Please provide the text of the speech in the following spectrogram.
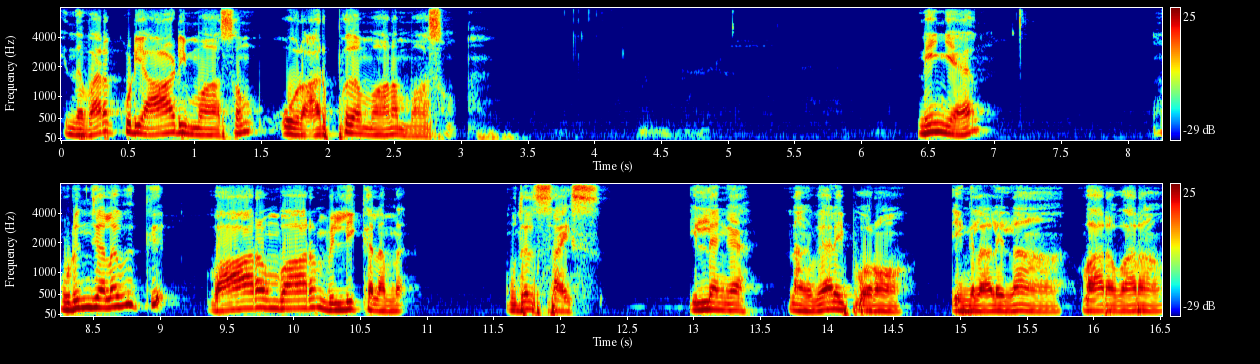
இந்த வரக்கூடிய ஆடி மாதம் ஒரு அற்புதமான மாதம் நீங்கள் முடிஞ்ச அளவுக்கு வாரம் வாரம் வெள்ளிக்கிழமை முதல் சாய்ஸ் இல்லைங்க நாங்கள் வேலைக்கு போகிறோம் எங்களாலெல்லாம் வார வாரம்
